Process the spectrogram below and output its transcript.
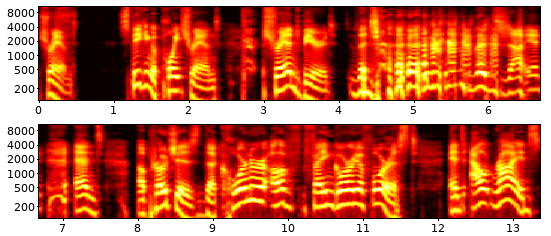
Shrand. Speaking of Point Shrand, Shrandbeard, the gi- the giant, and approaches the corner of Fangorn Forest and outrides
